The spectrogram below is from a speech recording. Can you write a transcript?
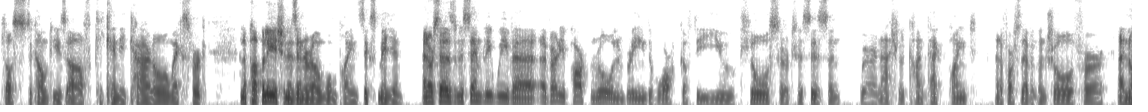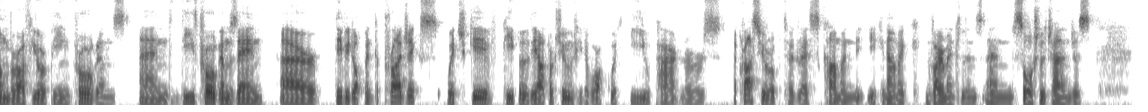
plus the counties of Kilkenny, Carlow, and Wexford. And the population is in around 1.6 million. And ourselves in Assembly, we've a, a very important role in bringing the work of the EU closer to the citizen. We're a national contact point and a first level control for a number of European programs. And these programs then are divvied up into projects which give people the opportunity to work with EU partners across Europe to address common economic, environmental, and, and social challenges.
